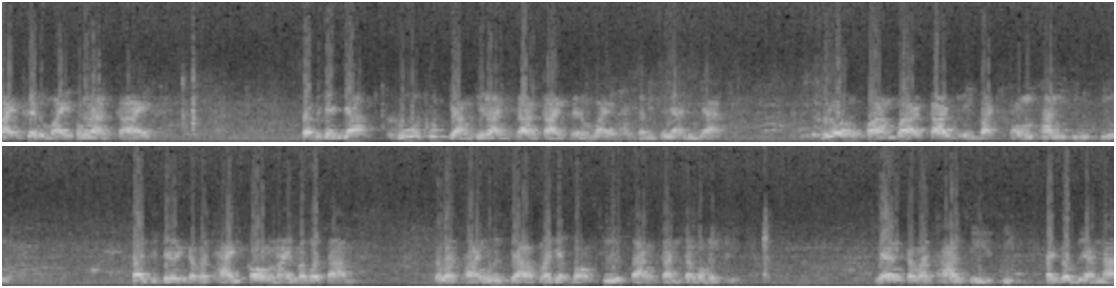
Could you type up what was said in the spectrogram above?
การเคลื่อนไหวของร่างกายสัมปชัญญะรู้ทุกอย่างที่ร่างร่างกายเคลื่อนไหวสัมปชัญญะนิยากรวมความว่าการปฏิบัติของท่านจริงๆท่านจะเดินกรรมฐานกองไหนมาก็ตามกรรมฐานพระเจ้าไม่จะบอกชื่อต่างกันแต่ก็ไม่ผิดอย่างกรรมฐานสี่สิบท่านก็มีอนา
